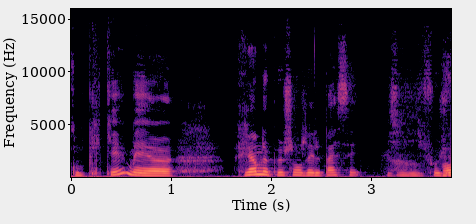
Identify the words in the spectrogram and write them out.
compliqué, mais rien ne peut changer le passé. Il faut juste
